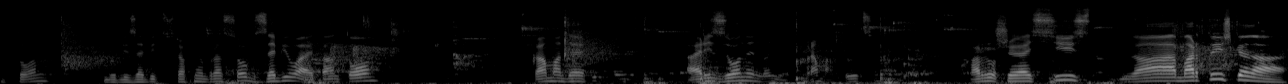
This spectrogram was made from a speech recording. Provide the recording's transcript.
Антон. Будет ли забит штрафной бросок? Забивает Антон. Команда Аризоны, но нет, промахивается. Хороший ассист на Мартышкина.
